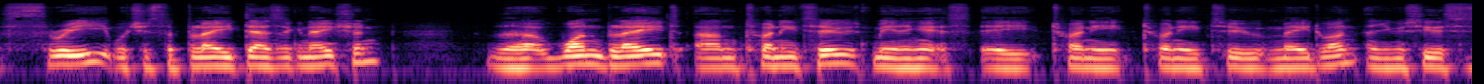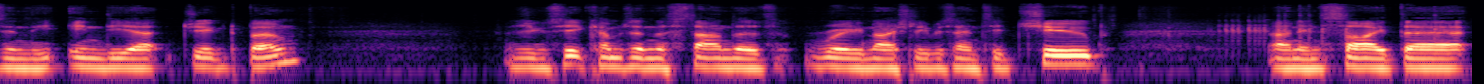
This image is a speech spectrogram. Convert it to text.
3, which is the blade designation, the 1 blade and 22, meaning it's a 2022 made one. And you can see this is in the India jigged bone. As you can see, it comes in the standard, really nicely presented tube. And inside there,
